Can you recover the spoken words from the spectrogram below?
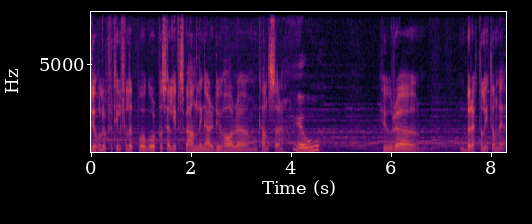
Du håller för tillfället på och går på cellgiftsbehandlingar. Du har eh, cancer. Jo, Hur... Eh, berätta lite om det.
